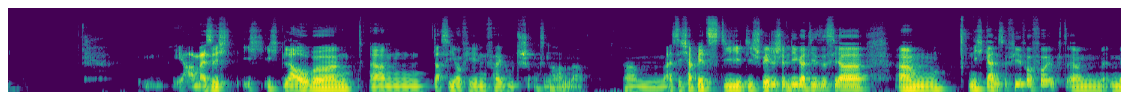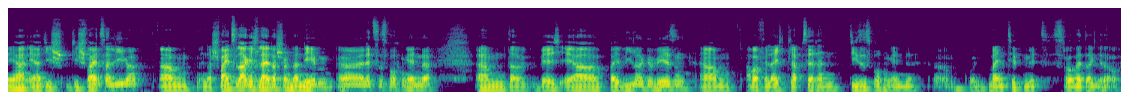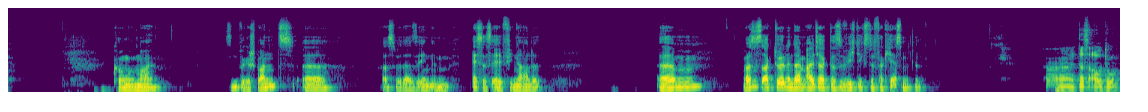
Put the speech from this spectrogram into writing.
Ja, also ich, ich, ich glaube, ähm, dass sie auf jeden Fall gute Chancen haben. Ja. Ähm, also ich habe jetzt die, die schwedische Liga dieses Jahr ähm, nicht ganz so viel verfolgt, ähm, mehr eher die, die Schweizer Liga. Ähm, in der Schweiz lag ich leider schon daneben äh, letztes Wochenende. Ähm, da wäre ich eher bei Wieler gewesen. Ähm, aber vielleicht klappt's ja dann dieses Wochenende. Ähm, und mein Tipp mit Storwetter geht auf. Gucken wir mal. Sind wir gespannt, äh, was wir da sehen im SSL-Finale. Ähm, was ist aktuell in deinem Alltag das wichtigste Verkehrsmittel? Äh, das Auto.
